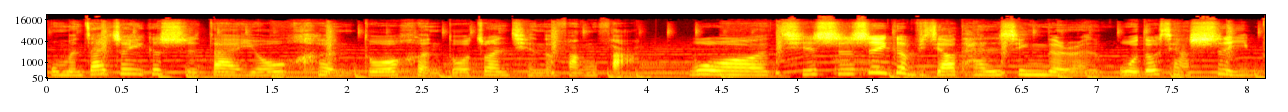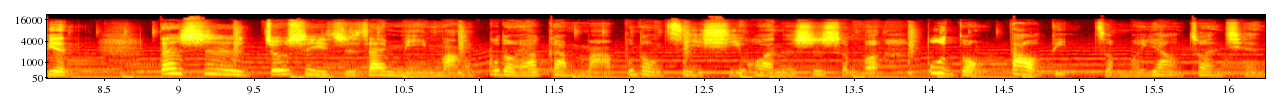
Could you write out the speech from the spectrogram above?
我们在这一个时代有很多很多赚钱的方法。我其实是一个比较贪心的人，我都想试一遍，但是就是一直在迷茫，不懂要干嘛，不懂自己喜欢的是什么，不懂到底怎么样赚钱，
